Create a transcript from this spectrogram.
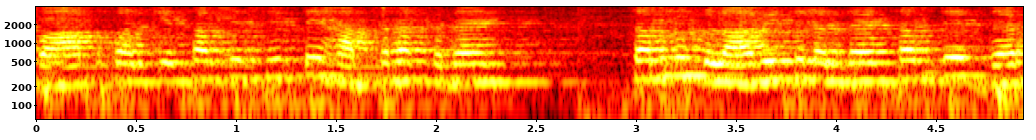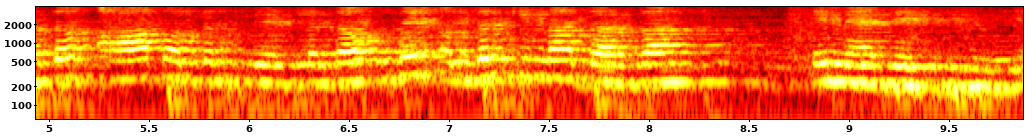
ਬਾਪ ਬਣ ਕੇ ਸਭ ਦੇ ਸਿਰ ਤੇ ਹੱਥ ਰੱਖਦਾ ਹੈ, ਸਭ ਨੂੰ ਗਲਾਵੇ 'ਚ ਲੈਂਦਾ ਹੈ, ਸਭ ਦੇ ਦਰਦ ਆਪ ਅੰਦਰ ਸਮੇਟ ਲੈਂਦਾ, ਉਹਦੇ ਅੰਦਰ ਕਿੰਨਾ ਦਰਦ ਆ, ਇਹ ਮੈਂ ਦੇਖਦੀ ਹੁੰਦੀ ਆ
